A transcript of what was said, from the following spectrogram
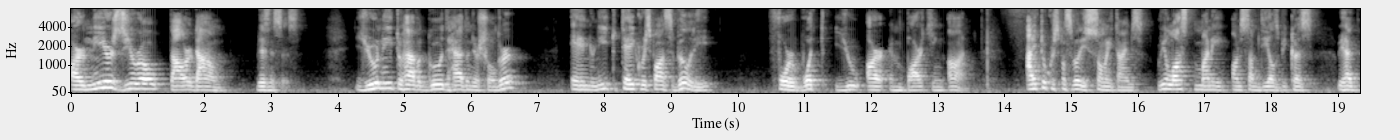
are near zero dollar down businesses. You need to have a good head on your shoulder and you need to take responsibility for what you are embarking on. I took responsibility so many times. We lost money on some deals because we had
